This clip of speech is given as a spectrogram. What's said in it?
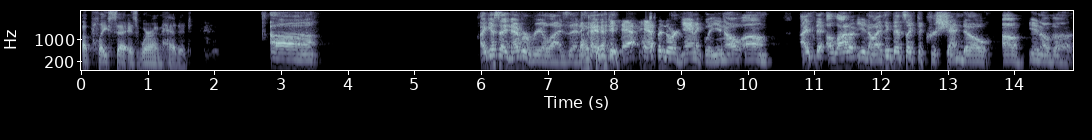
a playset is where I'm headed? Uh, I guess I never realized that. It okay. kind of just ha- happened organically, you know. Um, I think a lot of you know, I think that's like the crescendo of you know the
